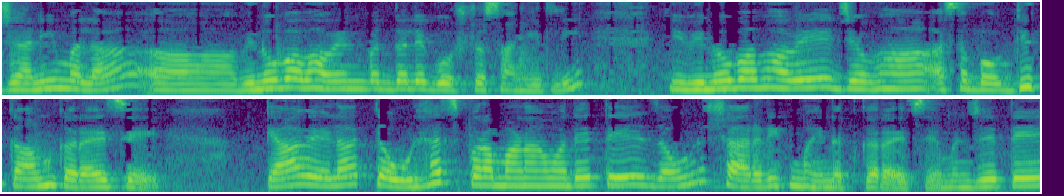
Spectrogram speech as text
ज्यांनी मला विनोबा भावेंबद्दल एक गोष्ट सांगितली की विनोबा भावे जेव्हा असं बौद्धिक काम करायचे त्यावेळेला तेवढ्याच प्रमाणामध्ये ते जाऊन शारीरिक मेहनत करायचे. म्हणजे ते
